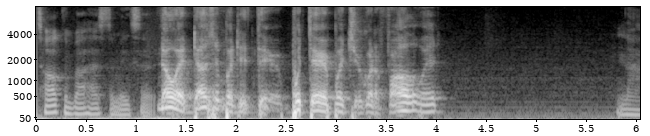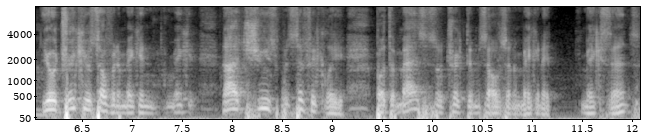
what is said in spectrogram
talking about has to make sense. No, it doesn't. But it, there, but there, but you're gonna follow it. Nah. You'll trick yourself into making make it not you specifically, but the masses will trick themselves into making it make sense.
